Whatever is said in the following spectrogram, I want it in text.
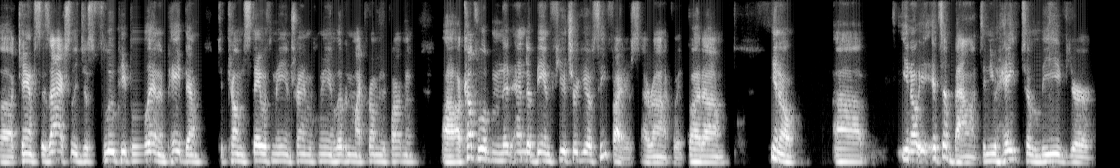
uh, camps is I actually just flew people in and paid them to come stay with me and train with me and live in my crummy apartment uh, a couple of them that end up being future UFC fighters, ironically. But um, you know, uh, you know, it's a balance, and you hate to leave your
